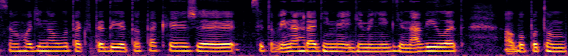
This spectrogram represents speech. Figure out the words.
8 hodinovú, tak vtedy je to také, že si to vynahradíme, ideme niekde na výlet, alebo potom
